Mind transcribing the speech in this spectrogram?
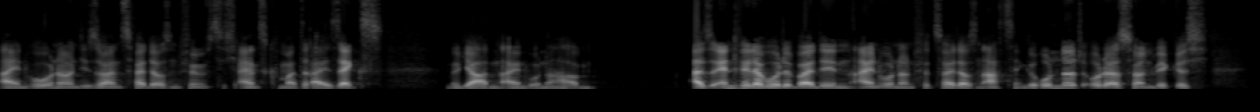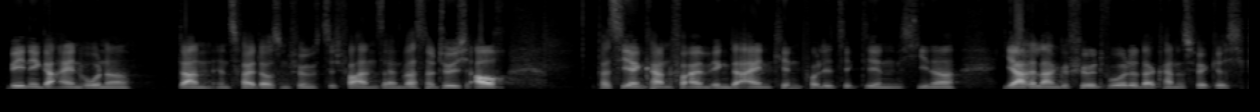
Einwohner und die sollen 2050 1,36 Milliarden Einwohner haben. Also entweder wurde bei den Einwohnern für 2018 gerundet oder es sollen wirklich weniger Einwohner dann in 2050 vorhanden sein, was natürlich auch passieren kann, vor allem wegen der Ein-Kind-Politik, die in China jahrelang geführt wurde. Da kann es wirklich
